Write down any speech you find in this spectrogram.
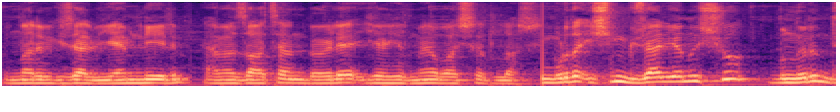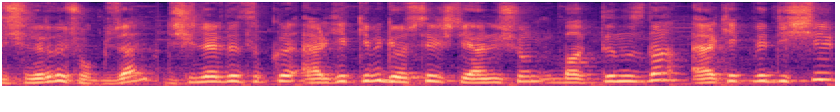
Bunları bir güzel bir yemleyelim. Hemen zaten böyle yayılmaya başladılar. Burada işin güzel yanı şu. Bunların dişileri de çok güzel. Dişileri de tıpkı erkek gibi gösterişli. Yani şu an baktığınızda erkek ve dişi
